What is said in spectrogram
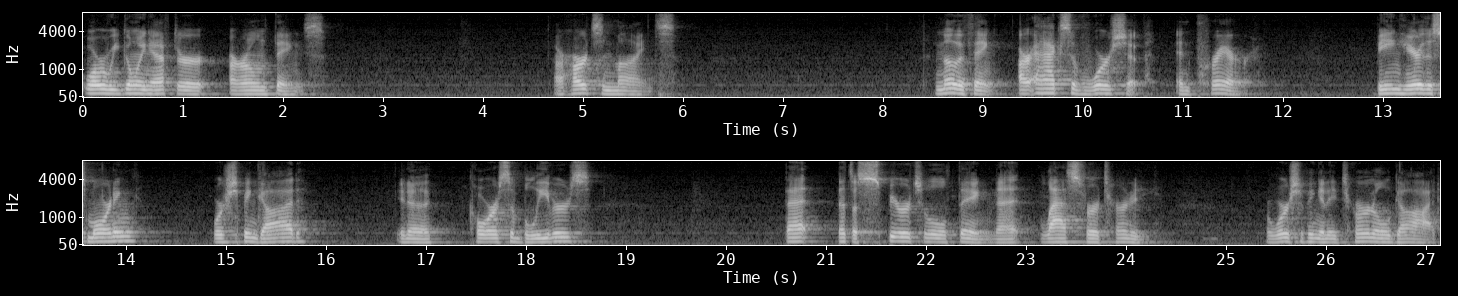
or are we going after our own things? Our hearts and minds. Another thing, our acts of worship and prayer. Being here this morning, worshiping God in a chorus of believers, that, that's a spiritual thing that lasts for eternity. We're worshiping an eternal God.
